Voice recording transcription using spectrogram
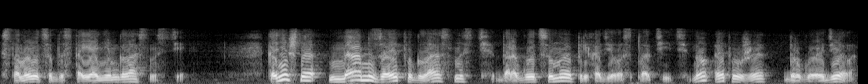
становится достоянием гласности? Конечно, нам за эту гласность дорогой ценой приходилось платить, но это уже другое дело.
